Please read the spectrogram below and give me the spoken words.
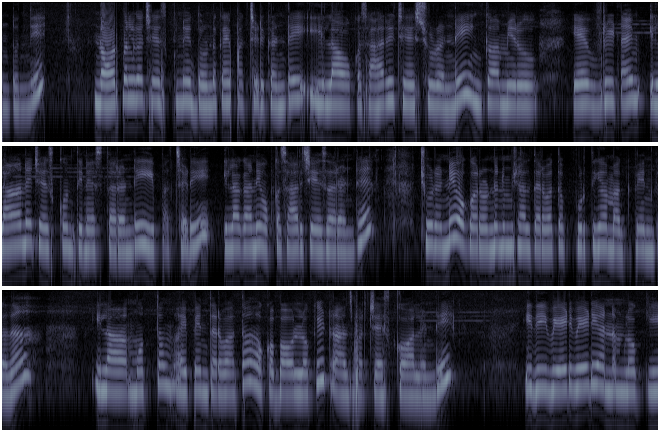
ఉంటుంది. నార్మల్గా చేసుకునే దొండకాయ పచ్చడి కంటే ఇలా ఒకసారి చేసి చూడండి. ఇంకా మీరు ఎవ్రీ టైం ఇలానే చేసుకొని తినేస్తారండి ఈ పచ్చడి. ఇలా కానీ ఒక్కసారి చేశారంటే చూడండి ఒక రెండు నిమిషాల తర్వాత పూర్తిగా మగ్గిపోయింది కదా. ఇలా మొత్తం అయిపోయిన తర్వాత ఒక బౌల్లోకి ట్రాన్స్ఫర్ చేసుకోవాలండి. ఇది వేడి వేడి అన్నంలోకి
